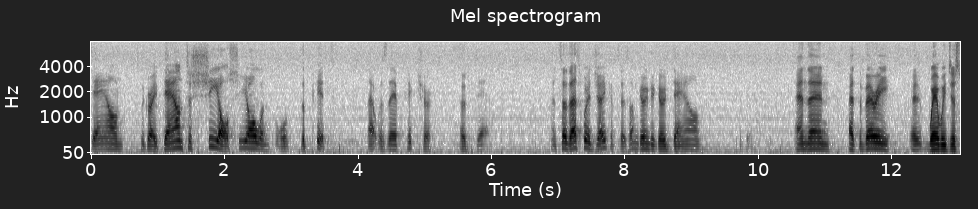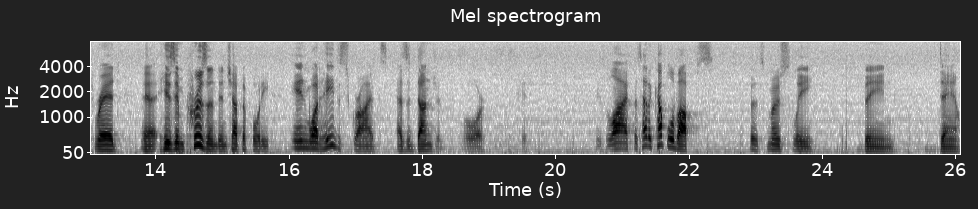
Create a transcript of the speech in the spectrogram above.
down to the grave, down to Sheol, Sheol and, or the pit. That was their picture of death. And so that's where Jacob says, I'm going to go down. And then at the very, uh, where we just read, uh, he's imprisoned in chapter 40 in what he describes as a dungeon or a pit. His life has had a couple of ups, but it's mostly been downs.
